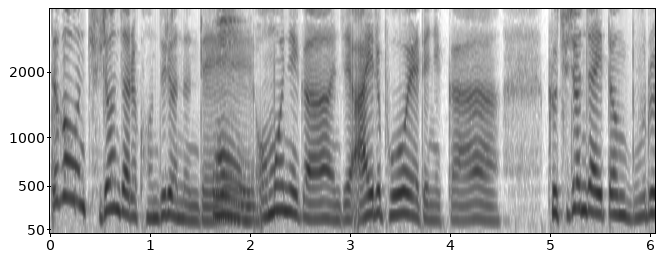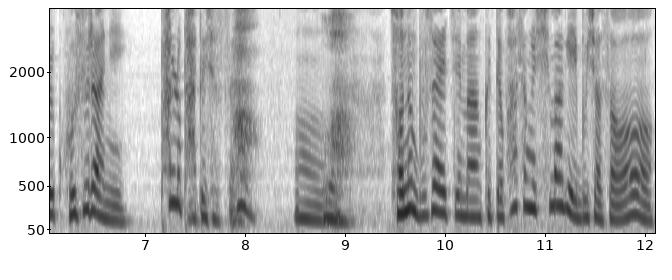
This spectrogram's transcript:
뜨거운 주전자를 건드렸는데 오. 어머니가 이제 아이를 보호해야 되니까 그 주전자에 있던 물을 고스란히 팔로 받으셨어요. 어. 와. 저는 무사했지만 그때 화상을 심하게 입으셔서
